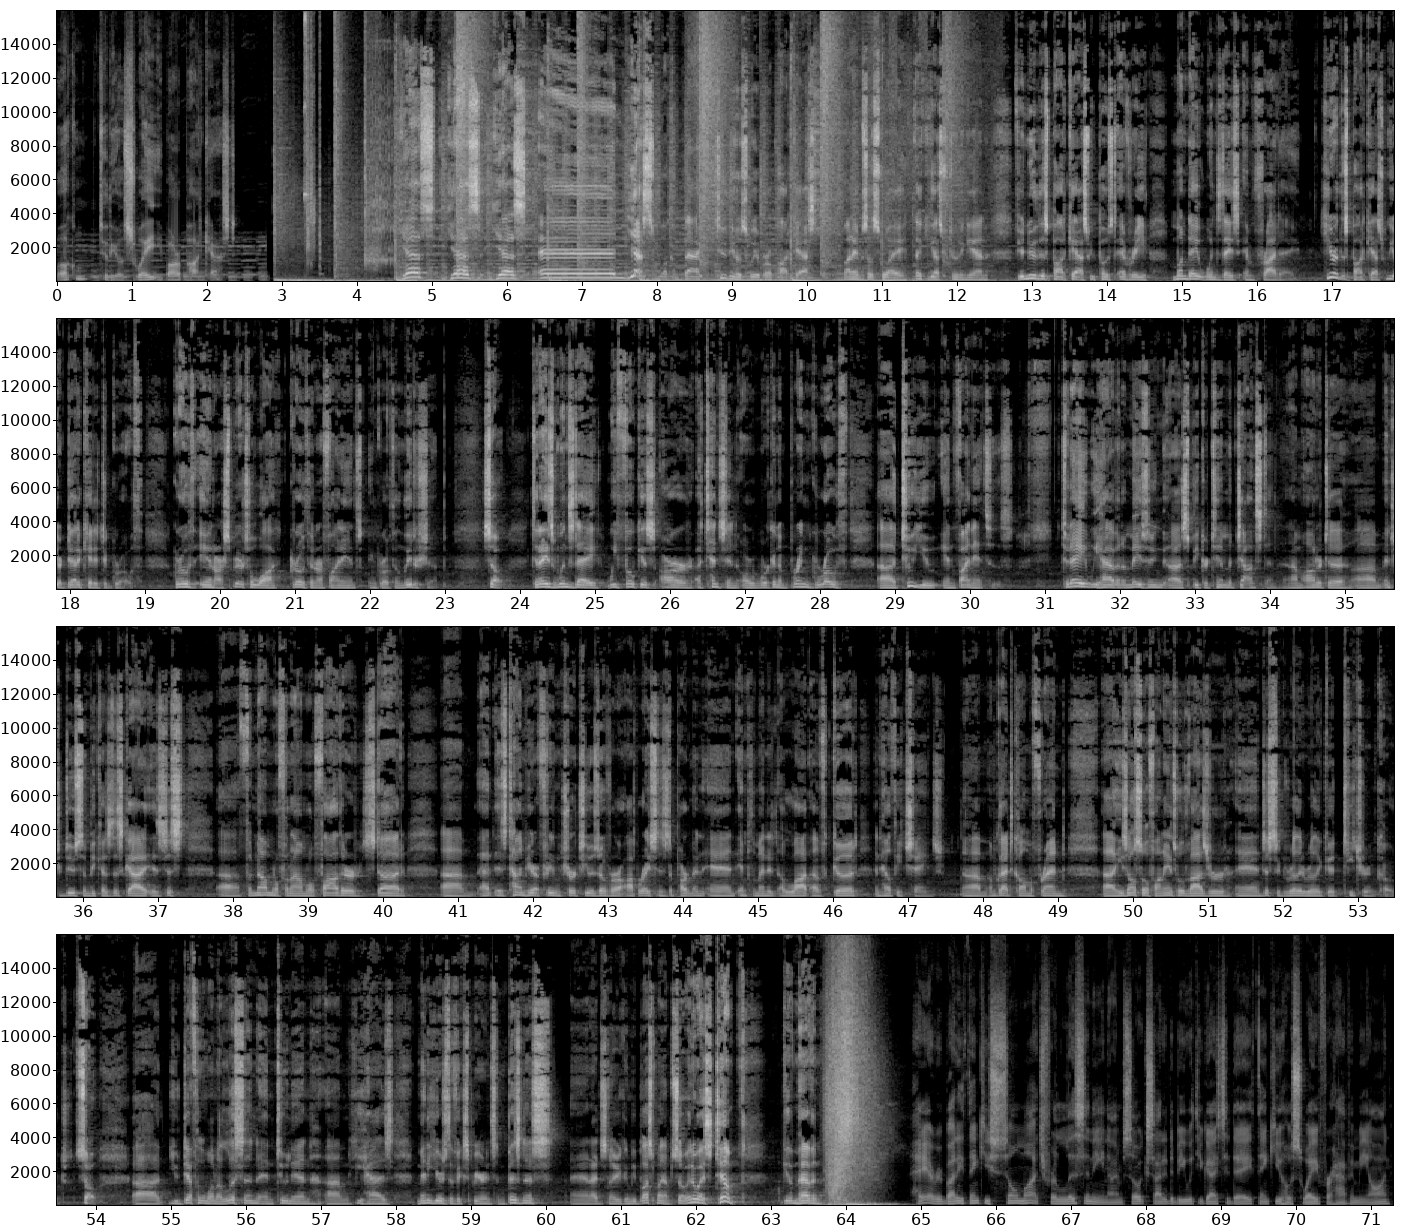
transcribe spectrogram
welcome to the Josue Ibarra podcast. Yes, yes, yes, and yes. Welcome back to the Josue Ibarra podcast. My name is Josue. Thank you guys for tuning in. If you're new to this podcast, we post every Monday, Wednesdays, and Friday. Here at this podcast, we are dedicated to growth growth in our spiritual walk, growth in our finance, and growth in leadership. So, Today's Wednesday. We focus our attention, or we're going to bring growth uh, to you in finances. Today, we have an amazing uh, speaker, Tim Johnston, and I'm honored to um, introduce him because this guy is just a phenomenal, phenomenal father, stud. Um, at his time here at Freedom Church, he was over our operations department and implemented a lot of good and healthy change. Um, I'm glad to call him a friend. Uh, he's also a financial advisor and just a really, really good teacher and coach. So, uh, you definitely want to listen and tune in. Um, he has many years of experience in business, and I just know you're going to be blessed by him. So, anyways, Tim, give him heaven. Hey, everybody. Thank you so much for listening. I'm so excited to be with you guys today. Thank you, Josue, for having me on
